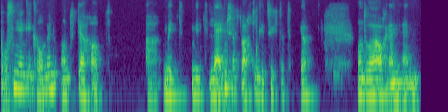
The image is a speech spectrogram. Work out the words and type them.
Bosnien gekommen und der hat äh, mit, mit Leidenschaft Wachteln gezüchtet. Ja. Und war auch ein, ein,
